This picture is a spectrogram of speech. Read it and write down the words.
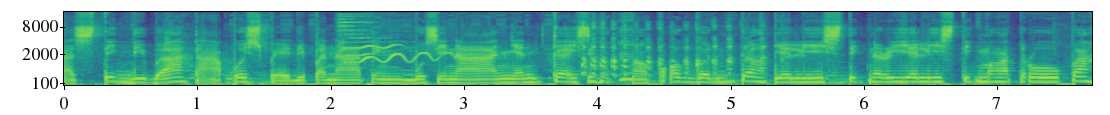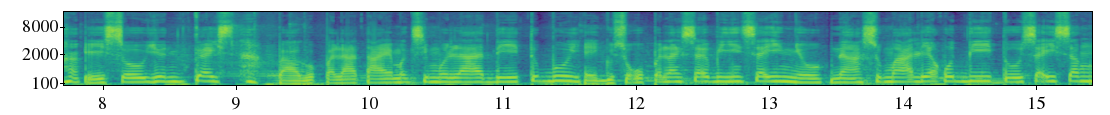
Astig di ba? Tapos pwede pa nating businahan yan guys. Napakaganda. Realistic na realistic mga tropa. Eh so yun guys. Bago pala tayo magsimula dito boy. Eh gusto ko palang sabihin sa inyo na sumali ako dito sa isang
